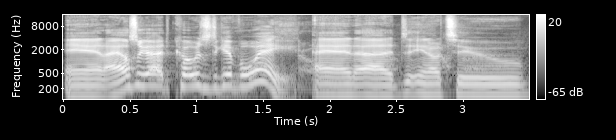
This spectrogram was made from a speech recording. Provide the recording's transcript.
And I also got codes to give away, and, you know, to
